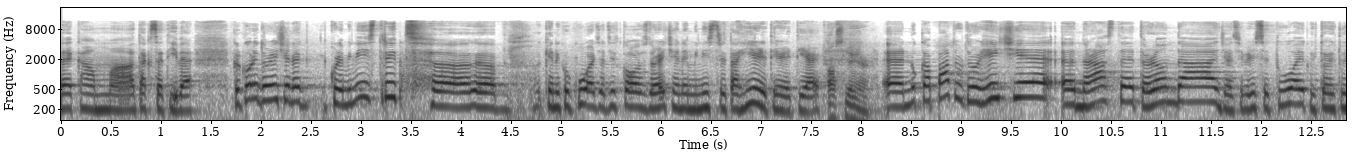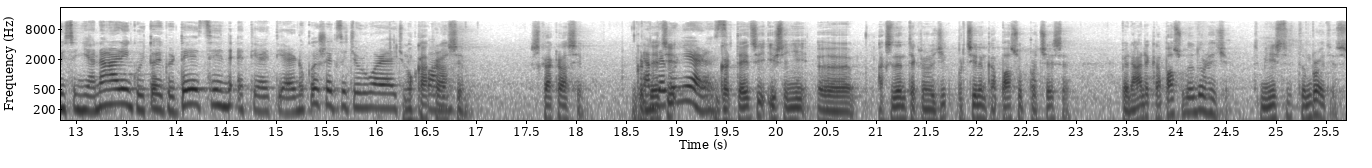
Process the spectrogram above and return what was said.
dhe e kam taksative. Kërkoni dorëheqjen e kryeministrit, keni kërkuar gjatë gjithë kohës dorëheqjen e ministrit Tahiri etj etj. Asnjëherë. Nuk ka patur dorëheqje në raste të rënda gjatë qeverisë së tuaj, kujtoj këtu 21 janarin, kujtoj Gërdecin etj etj. Nuk është ekzagjeruar ajo që po thoni. Nuk ka krahasim. S'ka krahasim. Gërdeci, Gërdeci ishte një aksident teknologjik për të cilin ka pasur procese penale, ka pasur dhe dorëheqje të ministrit të mbrojtjes.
